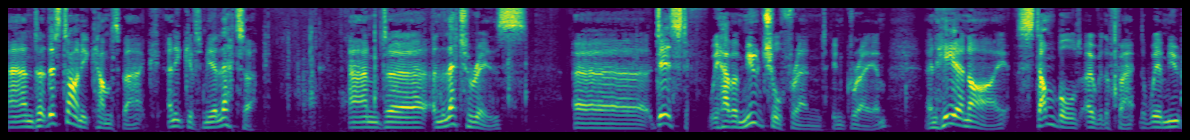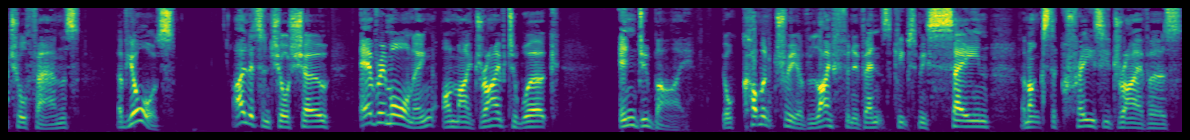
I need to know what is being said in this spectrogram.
And uh, this time he comes back and he gives me a letter, and uh, and the letter is. Uh, dear Steve, we have a mutual friend in Graham, and he and I stumbled over the fact that we're mutual fans of yours. I listen to your show every morning on my drive to work in Dubai. Your commentary of life and events keeps me sane amongst the crazy drivers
